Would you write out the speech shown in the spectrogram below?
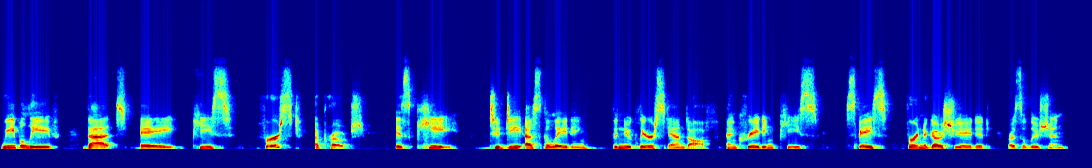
We believe that a peace first approach is key to de escalating the nuclear standoff and creating peace space for a negotiated resolution.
